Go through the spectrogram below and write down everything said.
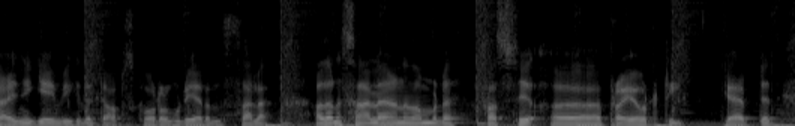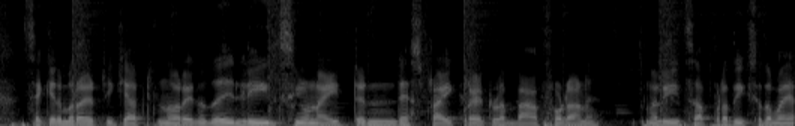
കഴിഞ്ഞ ഗെയിം വീക്കിലെ ടോപ്പ് സ്കോറർ കൂടിയായിരുന്നു സല. അതാണ് സലയാണ് നമ്മുടെ first priority captain second priority captain എന്ന് പറയുന്നത് ലീഡ്സ് യുണൈറ്റഡിന്റെ സ്ട്രൈക്കറായിട്ടുള്ള ബാഫോർഡാണ് ലീഡ്സ് അപ്രതീക്ഷിതമായ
